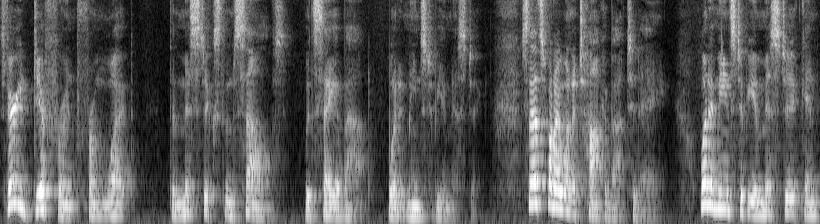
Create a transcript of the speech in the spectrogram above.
is very different from what the mystics themselves would say about what it means to be a mystic. So that's what I want to talk about today. What it means to be a mystic and,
